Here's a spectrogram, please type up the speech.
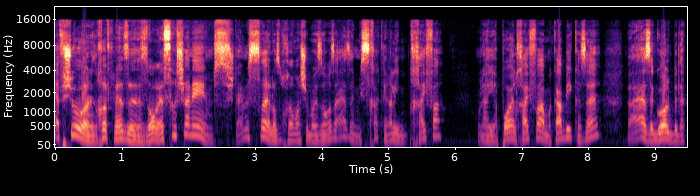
איפשהו, אני זוכר לפני איזה אזור 10 שנים, 12, לא זוכר משהו באזור הזה, היה איזה משחק, נראה לי חיפה, אולי הפועל, חיפה, מכבי, כזה, והיה איזה גול בדק,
